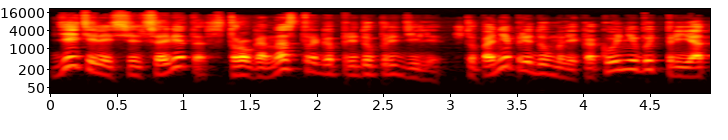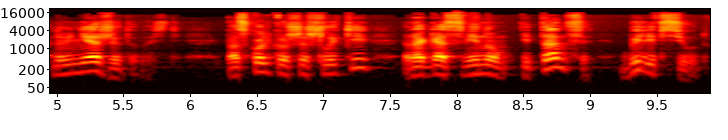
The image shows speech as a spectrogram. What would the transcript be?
Деятели сельсовета строго-настрого предупредили, чтобы они придумали какую-нибудь приятную неожиданность, поскольку шашлыки, рога с вином и танцы были всюду.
